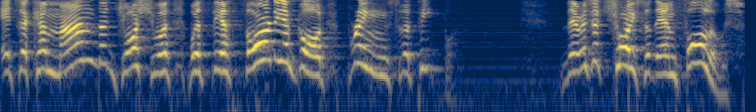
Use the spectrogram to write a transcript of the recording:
It's a command that Joshua, with the authority of God, brings to the people. There is a choice that then follows.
